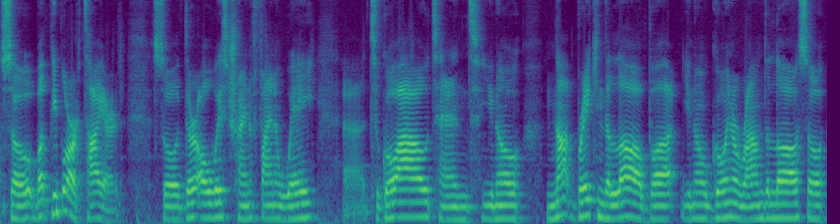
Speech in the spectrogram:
So, but people are tired. So they're always trying to find a way uh, to go out and, you know, not breaking the law, but, you know, going around the law. So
